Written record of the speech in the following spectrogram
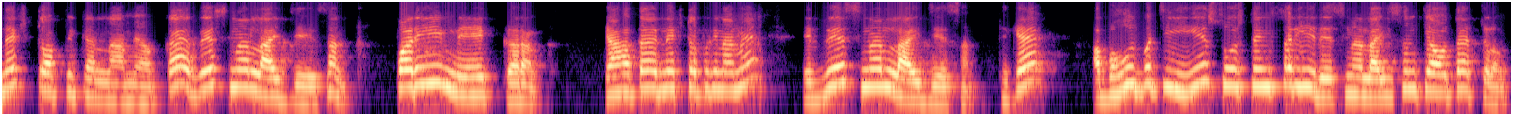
नेक्स्ट टॉपिक का नाम है आपका रेशनलाइजेशन परिमेयकरण क्या होता है नेक्स्ट टॉपिक का नाम है रेशनलाइजेशन ठीक है? अब बहुत बच्चे ये सोचते हैं सर ये रेशनलाइजेशन क्या होता है? चलो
